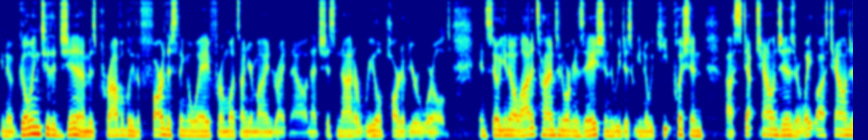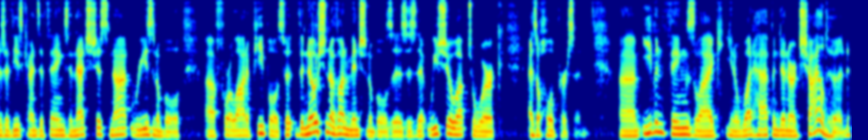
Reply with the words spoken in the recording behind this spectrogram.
you know, going to the gym is probably the farthest thing away from what's on your mind right now. And that's just not a real part of your world. And so, you know, a lot of times in organizations, we just you know we keep pushing uh, step challenges or weight loss challenges or these kinds of things, and that's just not reasonable uh, for a lot of people. So the notion of unmentionables is is that we show up to work as a whole person. Um, even things like you know what happened in our childhood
